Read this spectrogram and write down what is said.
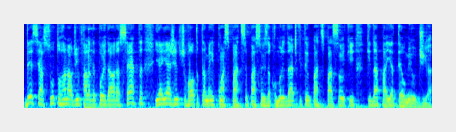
Desse assunto, o Ronaldinho fala depois da hora certa, e aí a gente volta também com as participações da comunidade, que tem participação aqui que dá para ir até o meio-dia.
